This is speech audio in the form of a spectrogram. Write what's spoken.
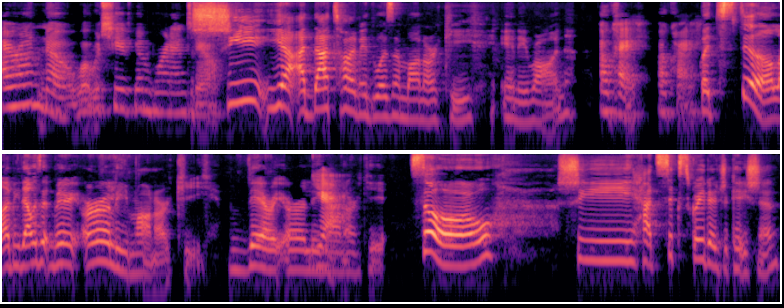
Iran? No. What would she have been born into? She, yeah, at that time it was a monarchy in Iran. Okay. Okay. But still, I mean, that was a very early monarchy, very early yeah. monarchy. So she had sixth grade education.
